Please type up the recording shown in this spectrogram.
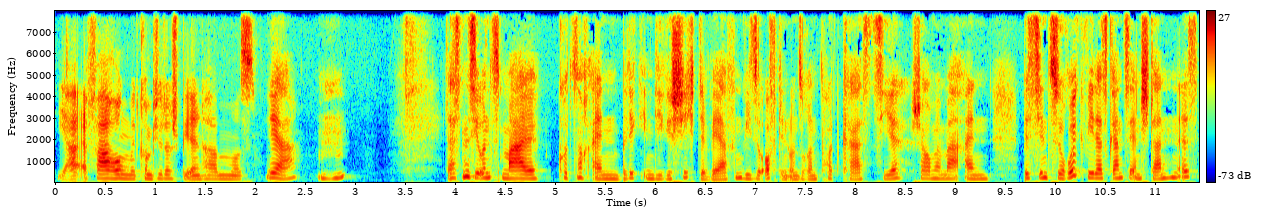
ja, Erfahrung mit Computerspielen haben muss. Ja. Mhm. Lassen Sie uns mal kurz noch einen Blick in die Geschichte werfen, wie so oft in unseren Podcasts hier. Schauen wir mal ein bisschen zurück, wie das Ganze entstanden ist.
